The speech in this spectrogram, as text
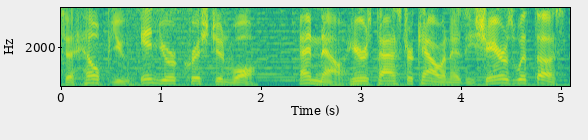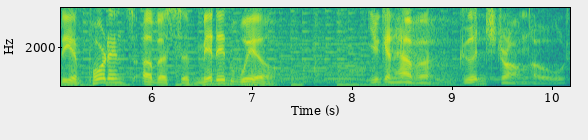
to help you in your Christian walk. And now, here's Pastor Cowan as he shares with us the importance of a submitted will. You can have a good stronghold,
